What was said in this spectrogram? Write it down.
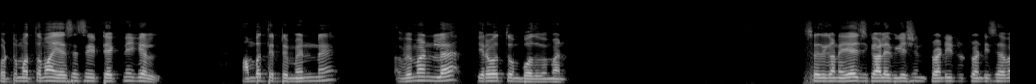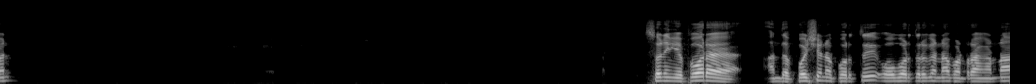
ஒட்டுமொத்தமாக எஸ்எஸ்சி டெக்னிக்கல் ஐம்பத்தெட்டு மென்னு விமனில் இருபத்தொம்போது விமன் ஸோ இதுக்கான age qualification twenty to twenty seven so நீங்கள் போகிற அந்த பொசிஷனை பொறுத்து ஒவ்வொருத்தருக்கும் என்ன பண்ணுறாங்கன்னா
